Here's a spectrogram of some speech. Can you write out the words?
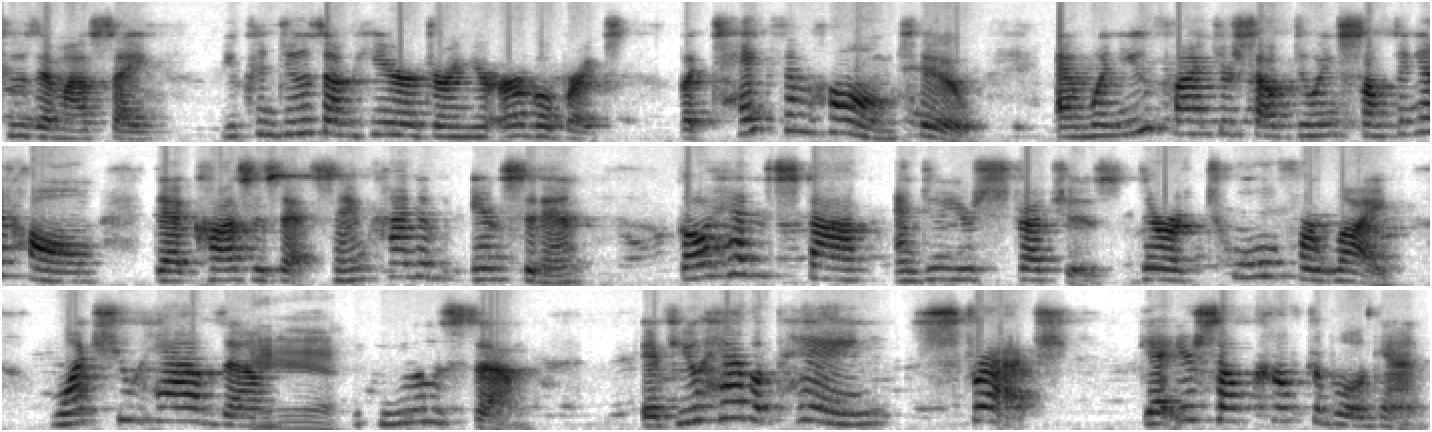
to them, I'll say, you can do them here during your ergo breaks, but take them home too. And when you find yourself doing something at home that causes that same kind of incident, go ahead and stop and do your stretches. They're a tool for life. Once you have them, yeah. use them. If you have a pain, stretch. Get yourself comfortable again.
